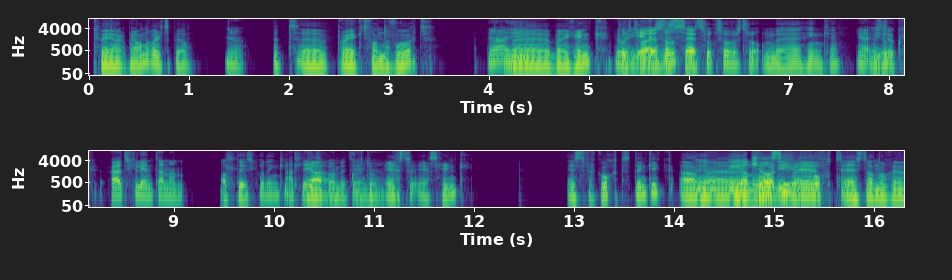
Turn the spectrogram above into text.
twee jaar bij Anderlecht spelen. Ja. Het eh, project van de Voort Ja, die, bij, bij Genk. Courtois is destijds ook zo vertrokken bij Henk. hè. Ja, is die is ook uitgeleend aan een Atletico, denk ik. Atletico meteen. Courtois- ja. eerst, eerst Genk. Hij is verkocht, denk ik, aan Ja, in eh, Chelsea. Hij- verkocht. Hij, is dan nog een,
